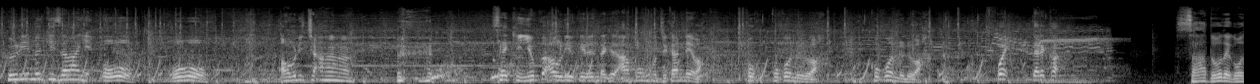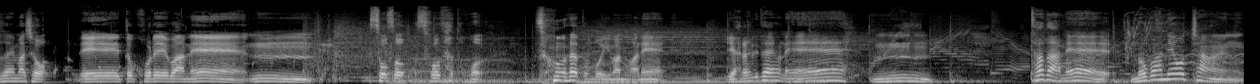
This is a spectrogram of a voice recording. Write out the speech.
ー。振り向きざまに。おおおおあおりちゃん。最近よくあおり受けるんだけどあもうもう時間ねえわ。こここ塗るわ。ここ塗るわ。おい誰か。さあどうでございましょう。えーとこれはねうん。そうそうそうだと思う。そうだと思う今のはね。やられたよね。うん。ただね、ノバネオちゃん、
